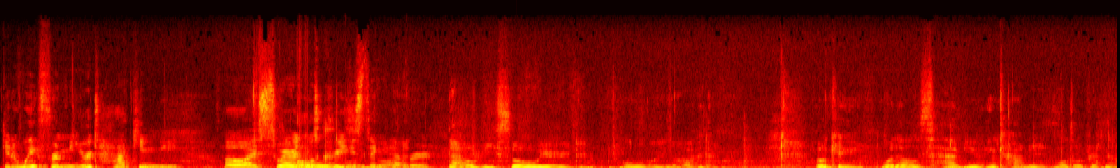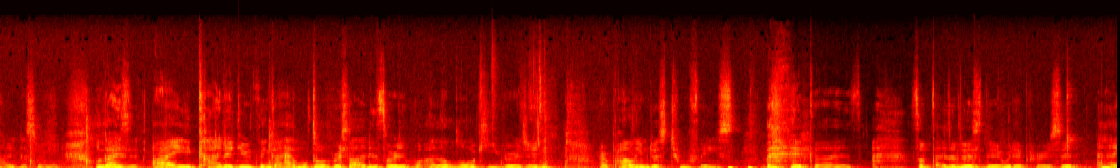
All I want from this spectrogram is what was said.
Get away from me. You're attacking me. Oh, I swear, it's the most Oh craziest thing God. ever. That would be so weird. Oh my god. Okay, what else have you encountered multiple personality disorder? Well, guys, I kind of do think I have multiple personality disorder, but I'm a low key version, or probably I'm just two faced because sometimes I'm just there with a person and I,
